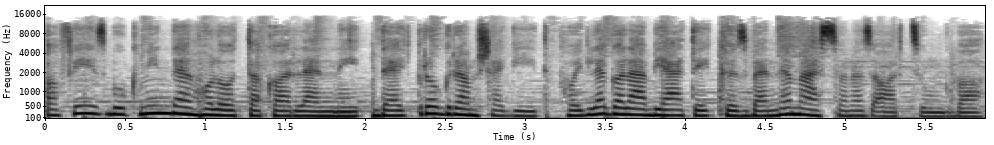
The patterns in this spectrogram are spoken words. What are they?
A Facebook mindenhol ott akar lenni, de egy program segít, hogy legalább játék közben nem másszon az arcunkba.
